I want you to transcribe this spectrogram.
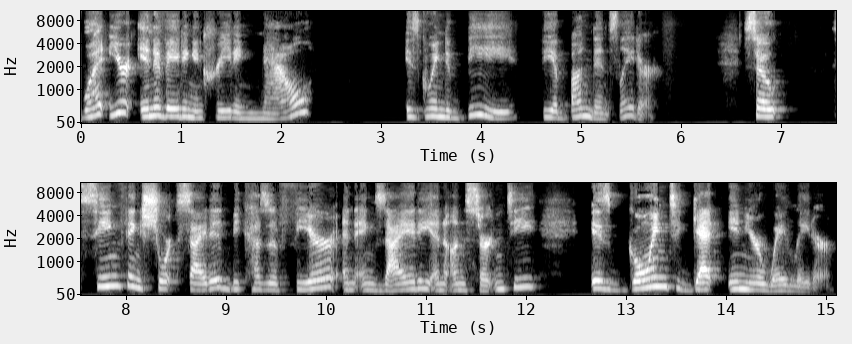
what you're innovating and creating now is going to be the abundance later. So, seeing things short sighted because of fear and anxiety and uncertainty is going to get in your way later.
